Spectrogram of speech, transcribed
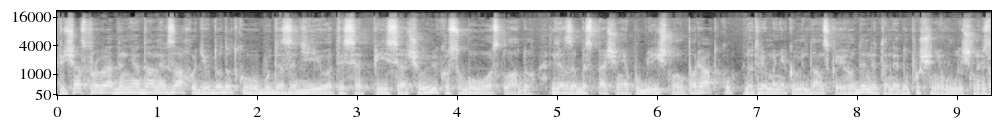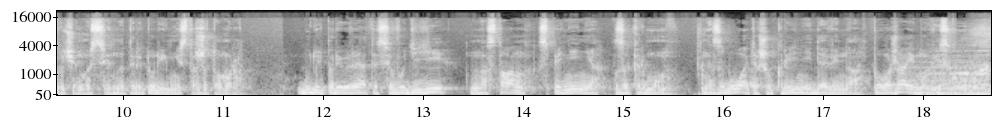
Під час проведення даних заходів додатково буде задіюватися 50 чоловік особового складу для забезпечення публічного порядку, дотримання комендантської години та недопущення вуличної злочинності на території міста Житомира. Будуть перевірятися водії на стан сп'яніння за кермом. Не забувайте, що в країні йде війна. Поважаємо військових.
